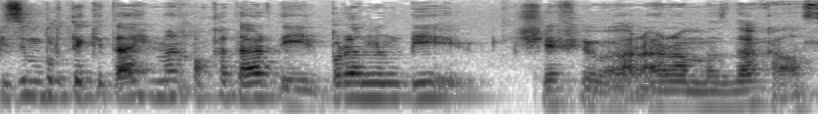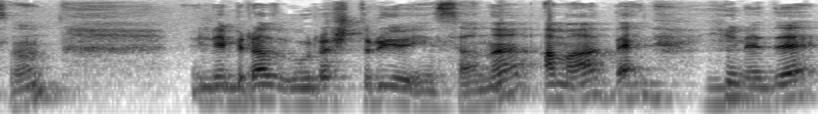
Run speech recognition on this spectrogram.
Bizim buradaki Deichmann o kadar değil. Buranın bir şefi var aramızda kalsın. Öyle biraz uğraştırıyor insanı ama ben yine de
